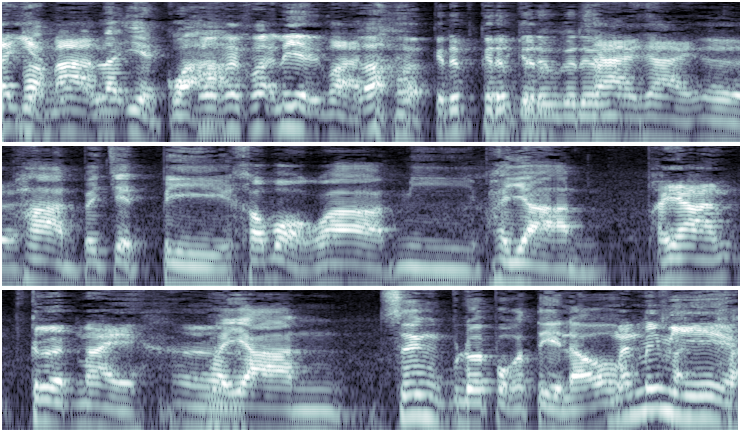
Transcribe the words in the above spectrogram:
ละเอียดมากละเอียดกว่าค่อยๆละเอียดกว่าเออกระดึบกระดึบกระดึบกระดึบใช่ใช่เออผ่านไปเจ็ดปีเขาบอกว่ามีพยานพยานเกิดใหม่เออพยานซึ่งโดยปกติแล้วมันไม่มีค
